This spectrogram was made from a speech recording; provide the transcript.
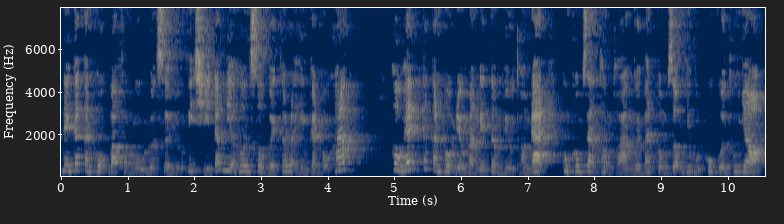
nên các căn hộ 3 phòng ngủ luôn sở hữu vị trí đắc địa hơn so với các loại hình căn hộ khác. Hầu hết các căn hộ đều mang đến tầm view thoáng đạt cùng không gian thông thoáng với ban công rộng như một khu vườn thu nhỏ.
